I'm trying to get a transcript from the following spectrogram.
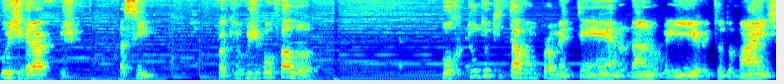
os gráficos, assim, foi aquilo que o Gibão falou. Por tudo que estavam prometendo na Unreal e tudo mais,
